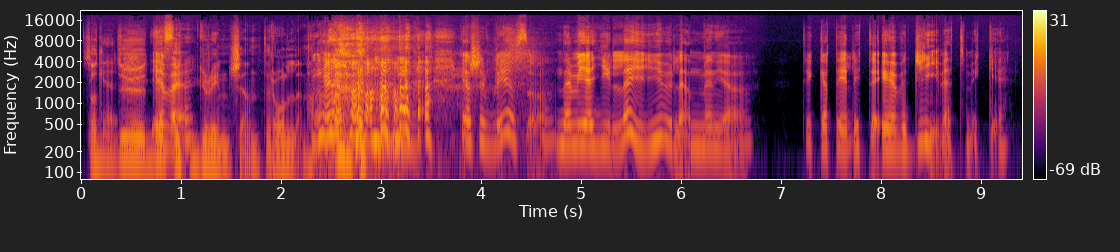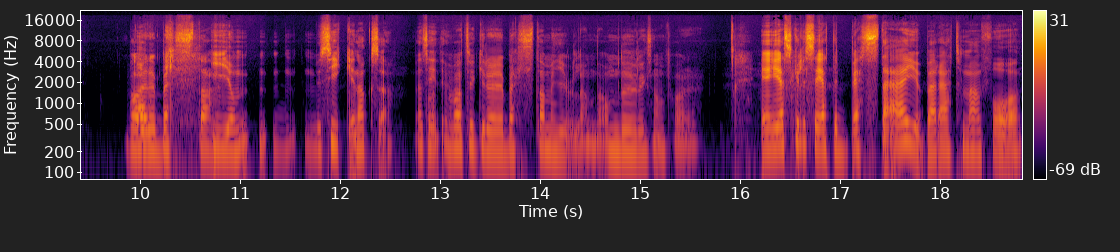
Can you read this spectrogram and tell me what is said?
Så du, du fick. Grinchent-rollen här. Kanske blev så. Nej men jag gillar ju julen men jag tycker att det är lite överdrivet mycket. Vad är det Och bästa? I om, m- musiken också. Vad säger du? Vad tycker du är det bästa med julen då? Om du liksom får... Eh, Jag skulle säga att det bästa är ju bara att man får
